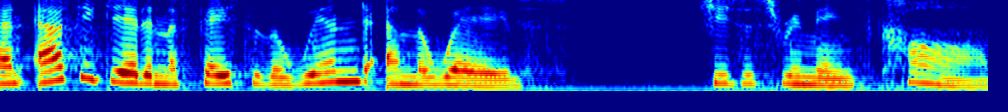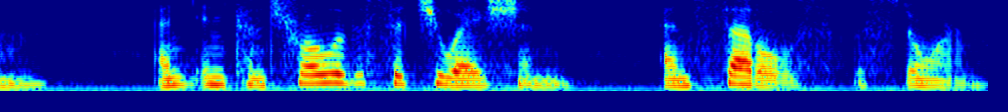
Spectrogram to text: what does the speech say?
And as he did in the face of the wind and the waves, Jesus remains calm and in control of the situation and settles the storm.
